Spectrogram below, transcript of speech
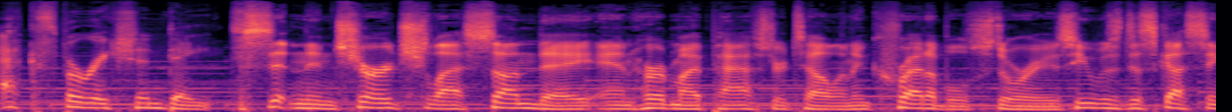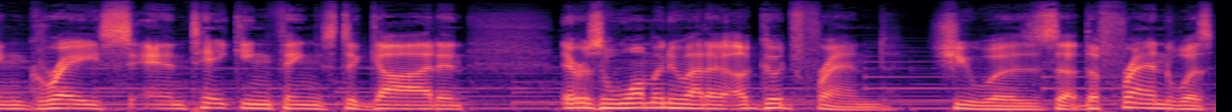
expiration date. Sitting in church last Sunday and heard my pastor tell an incredible story as he was discussing grace and taking things to God. And there was a woman who had a, a good friend. She was uh, the friend was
